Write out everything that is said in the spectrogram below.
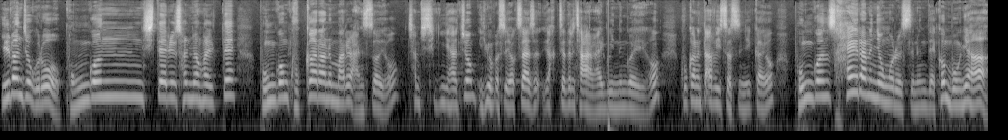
일반적으로 봉건 시대를 설명할 때 봉건 국가라는 말을 안 써요. 참 신기하죠? 이거 벌써 역사학자들은 잘 알고 있는 거예요. 국가는 따로 있었으니까요. 봉건 사회라는 용어를 쓰는데 그건 뭐냐?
